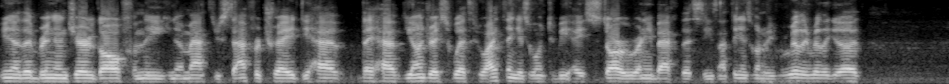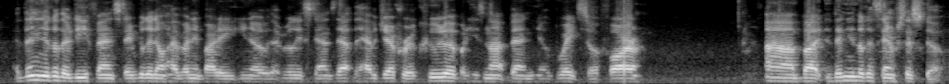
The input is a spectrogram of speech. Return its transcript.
You know, they bring in Jared Goff from the you know Matthew Stafford trade. You have they have D'Andre Swift, who I think is going to be a star running back this season. I think he's going to be really really good. And then you look at their defense; they really don't have anybody you know that really stands out. They have Jeffrey Okudah, but he's not been you know great so far. Uh, but then you look at San Francisco.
